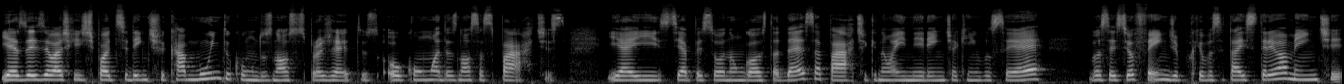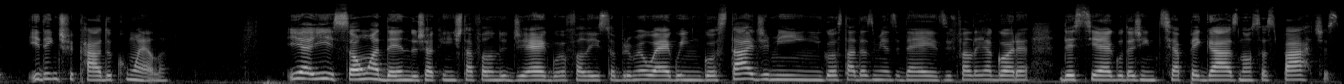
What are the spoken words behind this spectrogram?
E às vezes eu acho que a gente pode se identificar muito com um dos nossos projetos ou com uma das nossas partes. E aí, se a pessoa não gosta dessa parte que não é inerente a quem você é, você se ofende porque você está extremamente identificado com ela. E aí, só um adendo, já que a gente tá falando de ego, eu falei sobre o meu ego em gostar de mim, gostar das minhas ideias, e falei agora desse ego da gente se apegar às nossas partes.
